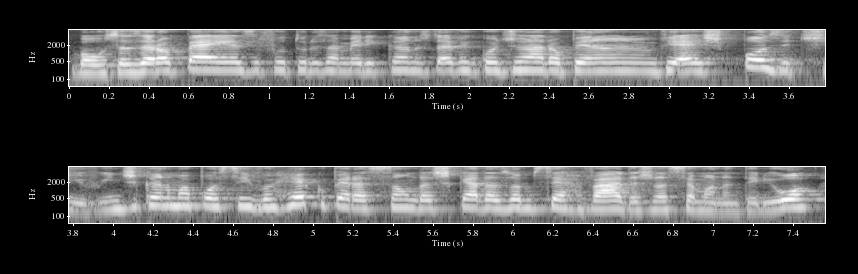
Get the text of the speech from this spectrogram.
Bolsas europeias e futuros americanos devem continuar operando em viés positivo, indicando uma possível recuperação das quedas observadas na semana anterior,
